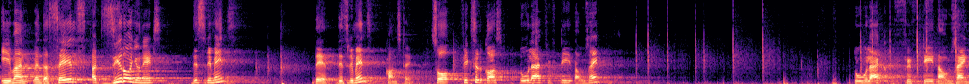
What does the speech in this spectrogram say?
even when the sales at 0 units this remains there. This remains constant. So fixed cost 2 lakh 50,000 2 lakh 50,000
